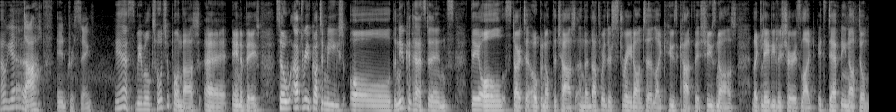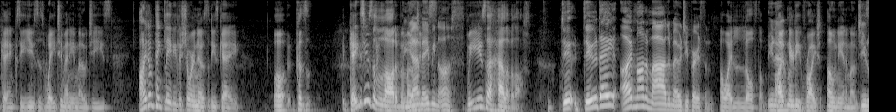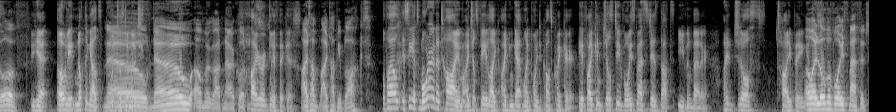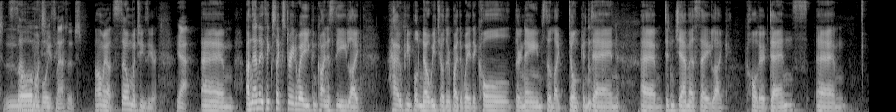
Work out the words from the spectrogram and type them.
oh yeah. That's interesting. Yes, we will touch upon that uh, in a bit. So after we've got to meet all the new contestants, they all start to open up the chat, and then that's where they're straight on to like who's a catfish, who's not. Like Lady Leshurr is like, it's definitely not Duncan because he uses way too many emojis. I don't think Lady Leshurr knows that he's gay, because gays use a lot of emojis. Yeah, maybe not. We use a hell of a lot. Do do they? I'm not a mad emoji person. Oh, I love them. You know- I'd nearly write only in emojis. Do you love? Yeah, only nothing else No, but just emojis. no. Oh my god, no, I couldn't. Hieroglyphic it. I'd have I'd have you blocked. Well, you see, it's more at a time. I just feel like I can get my point across quicker. If I can just do voice messages, that's even better. I just typing. Oh, I love a voice message. Love a much voice easier. message. Oh my god, so much easier. Yeah. Um, and then I think it's like straight away you can kind of see like how people know each other by the way they call their names. So like Duncan Den, um, didn't Gemma say like call her Dens? Um,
